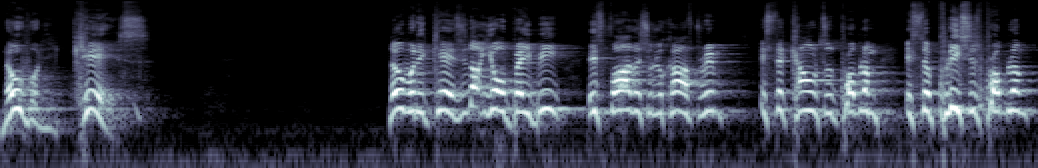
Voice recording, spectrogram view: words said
Nobody cares. Nobody cares. It's not your baby. His father should look after him. It's the council's problem. It's the police's problem.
